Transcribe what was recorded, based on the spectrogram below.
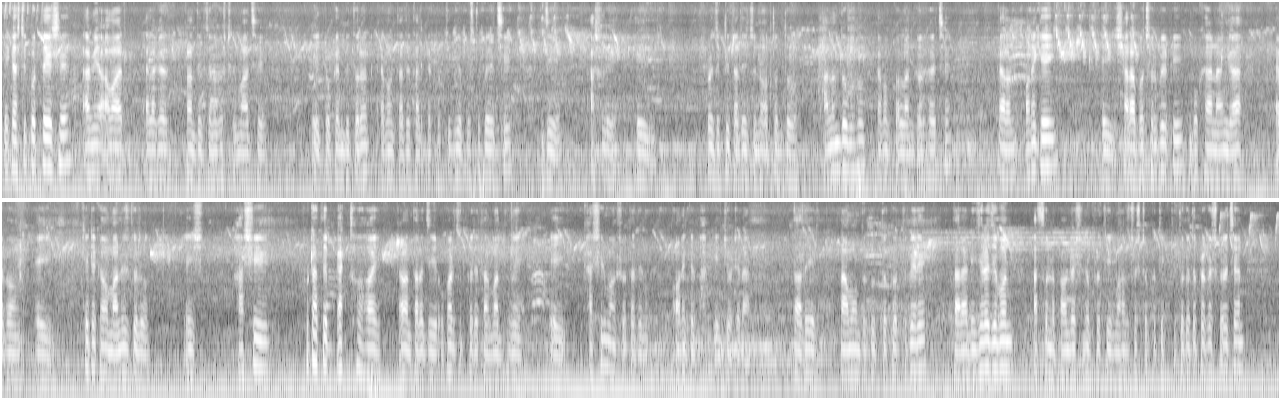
এই কাজটি করতে এসে আমি আমার এলাকার প্রান্তিক জনগোষ্ঠীর মাঝে এই টোকেন বিতরণ এবং তাদের তালিকা করতে গিয়ে বুঝতে পেরেছি যে আসলে এই প্রজেক্টটি তাদের জন্য অত্যন্ত আনন্দবহ এবং কল্যাণকর হয়েছে। কারণ অনেকেই এই সারা বছরব্যাপী বোখা নাঙ্গা এবং এই খেটে খাওয়া মানুষগুলো এই হাসি ফোটাতে ব্যর্থ হয়। কারণ তারা যে উপার্জন করে তার মাধ্যমে এই খাসির মাংস তাদের অনেকের ভাগ্যে জোটে না। তাদের নাম অন্তর্ভুক্ত করতে পেরে তারা নিজেরা যেমন আসন্ন ফাউন্ডেশনের প্রতি মহাশ্রেষ্ঠ প্রতি কৃতজ্ঞতা প্রকাশ করেছেন,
